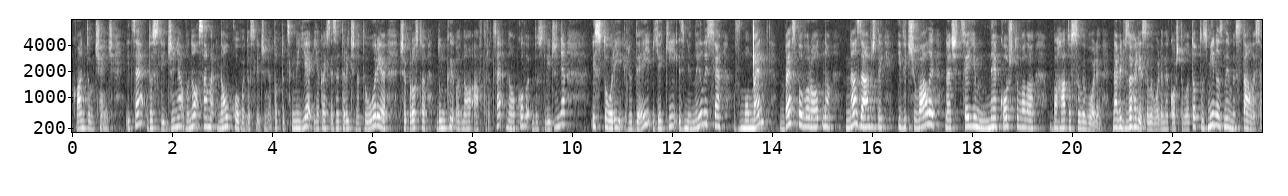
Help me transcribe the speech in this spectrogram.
Quantum Change. І це дослідження, воно саме наукове дослідження. Тобто це не є якась езотерична теорія чи просто думки одного автора. Це наукове дослідження історій людей, які змінилися в момент безповоротно назавжди і відчували, наче це їм не коштувало багато сили волі. Навіть взагалі сили волі не коштувало. Тобто зміна з ними сталася.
